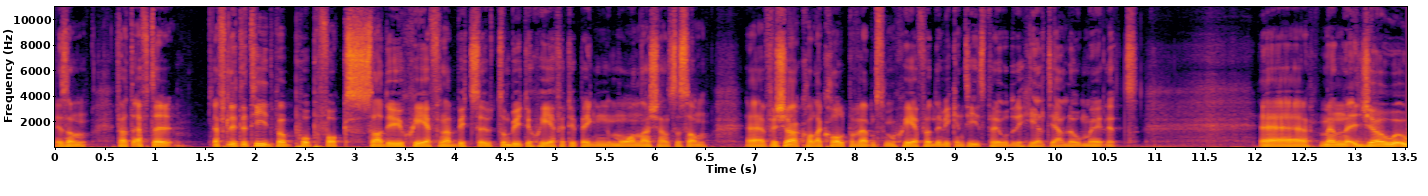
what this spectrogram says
Liksom, för att efter, efter lite tid på, på, på Fox så hade ju cheferna bytts ut. De byter chefer typ en månad känns det som. Eh, försök hålla koll på vem som är chef under vilken tidsperiod. Det är helt jävla omöjligt. Eh, men Joe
